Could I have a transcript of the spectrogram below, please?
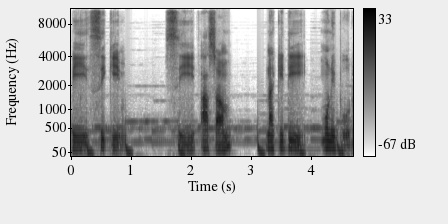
B Sikkim C Assam, নাকি ডি মণিপুর?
